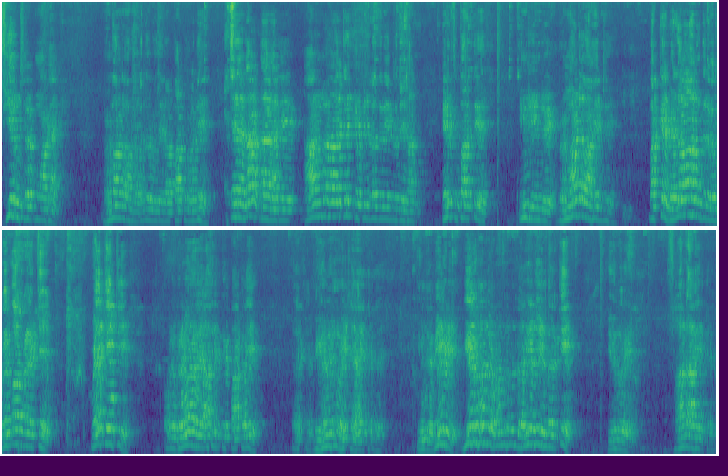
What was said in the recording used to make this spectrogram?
சீரும் சிறப்புமாக பிரம்மாண்டமாக நடந்து வருவதை நான் பார்க்கும் பொழுது என்னென்னா நான் அது ஆரம்ப காலத்தில் எப்படி நடந்தது என்பதை நான் எடுத்து பார்த்து இன்று இன்று பிரம்மாண்டமாக இன்று மக்கள் வெள்ளமாக வந்த பெருமாள்களுக்கு விளக்கேற்றி ஒரு பெருமாளை ஆசிரியத்தை பார்ப்பதை எனக்கு மிக மிக மகிழ்ச்சியாக இருக்கிறது. இந்த வீடு வீடு கொண்டு வளர்ந்து கொண்டு வருகிறது என்பதற்கு இது ஒரு சான்றாக இருக்கிறது.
